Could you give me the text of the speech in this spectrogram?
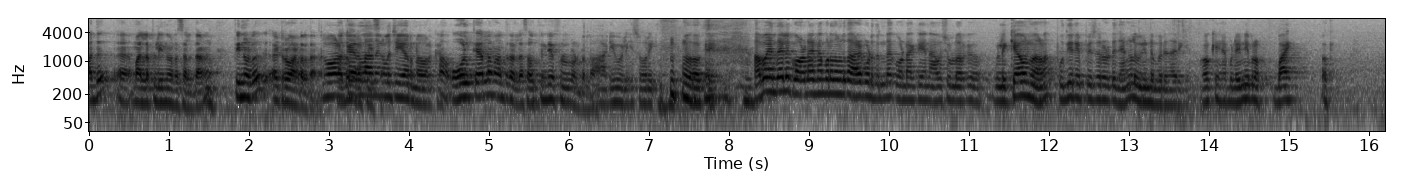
അത് മല്ലപ്പള്ളി എന്ന് പറഞ്ഞ സ്ഥലത്താണ്. പിന്നെ ഉള്ളത് ട്രിവാൻഡ്രത്താണ്. ഓൾ കേരള നിങ്ങൾ ചെയ്യാറുണ്ടോ അവർക്ക് ഓൾ കേരള മാത്രമല്ല സൗത്ത് ഇന്ത്യ ഫുൾ ഉണ്ടല്ലോ. അടിപൊളി സോറി ഓക്കെ അപ്പോൾ എന്തായാലും കോൺടാക്ട് നമ്പർ നമ്മൾ താഴെ കൊടുത്തിട്ടുണ്ട്. കോൺടാക്ട് ചെയ്യാൻ ആവശ്യമുള്ളവർക്ക് വിളിക്കാവുന്നതാണ്. പുതിയൊരു എപ്പിസോഡോട്ട് ഞങ്ങൾ വീണ്ടും വരുന്നതായിരിക്കും. ഓക്കെ അപ്പോൾ ഡെന്നി ബ്രോ ബൈ ഓക്കെ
